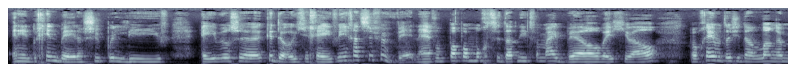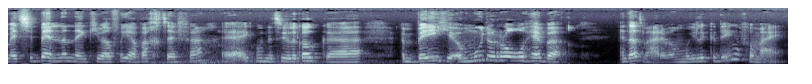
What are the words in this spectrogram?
En in het begin ben je dan super lief. En je wil ze een cadeautje geven. En je gaat ze verwennen. En van papa mocht ze dat niet van mij wel, weet je wel. Maar op een gegeven moment als je dan langer met ze bent. Dan denk je wel van, ja, wacht even. Hè, ik moet natuurlijk ook eh, een beetje een moederrol hebben. En dat waren wel moeilijke dingen voor mij.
